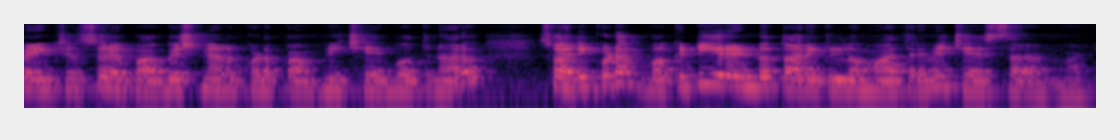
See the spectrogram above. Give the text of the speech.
పెన్షన్స్ రేపు ఆగస్టు నెలకు కూడా పంపిణీ చేయబోతున్నారు. సో అది కూడా ఒకటి రెండో తారీఖుల్లో మాత్రమే చేస్తారనమాట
